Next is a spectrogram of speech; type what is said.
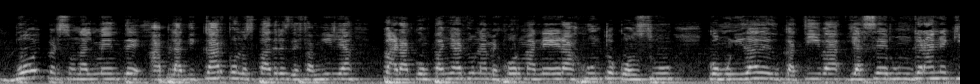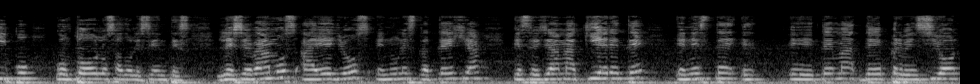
voy personalmente a platicar con los padres de familia para acompañar de una mejor manera junto con su comunidad educativa y hacer un gran equipo con todos los adolescentes. Les llevamos a ellos en una estrategia que se llama Quiérete en este eh, eh, tema de prevención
